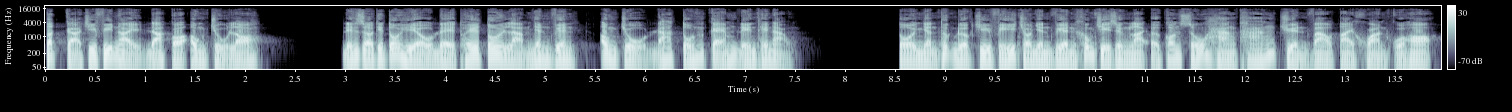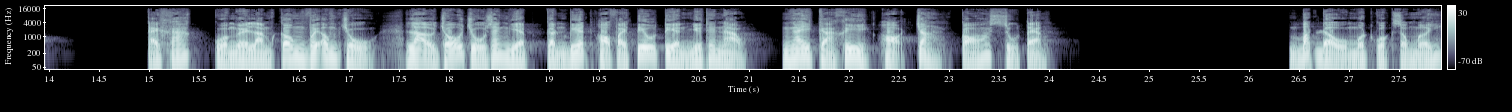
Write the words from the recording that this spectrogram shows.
tất cả chi phí này đã có ông chủ lo. Đến giờ thì tôi hiểu để thuê tôi làm nhân viên, ông chủ đã tốn kém đến thế nào. Tôi nhận thức được chi phí cho nhân viên không chỉ dừng lại ở con số hàng tháng chuyển vào tài khoản của họ. Cái khác của người làm công với ông chủ là ở chỗ chủ doanh nghiệp cần biết họ phải tiêu tiền như thế nào, ngay cả khi họ chẳng có xu tàng Bắt đầu một cuộc sống mới.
